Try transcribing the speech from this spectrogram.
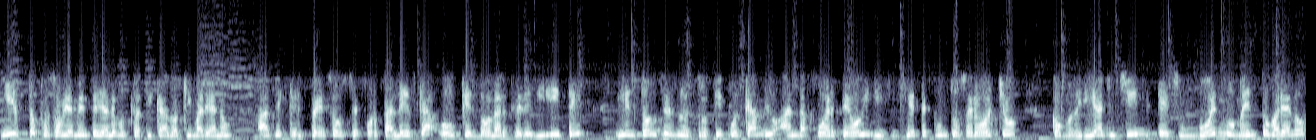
Y esto, pues obviamente ya lo hemos platicado aquí, Mariano, hace que el peso se fortalezca o que el dólar se debilite. Y entonces nuestro tipo de cambio anda fuerte hoy, 17.08. Como diría Chichín, es un buen momento, Mariano,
